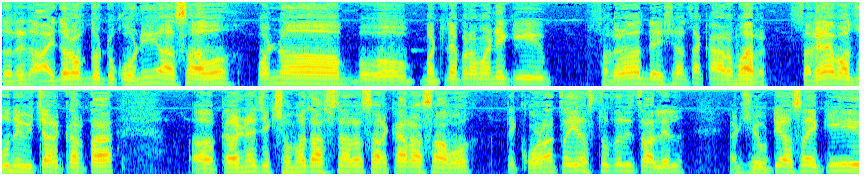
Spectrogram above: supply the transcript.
Narendra either of the two कोणी असावं पण म्हटल्याप्रमाणे की सगळा देशाचा कारभार सगळ्या बाजूने विचार करता करण्याची क्षमता असणारं सरकार असावं ते कोणाचंही असलं तरी चालेल. आणि शेवटी असं आहे की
